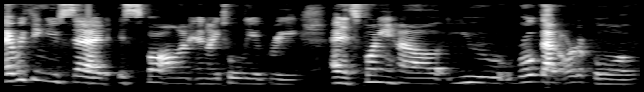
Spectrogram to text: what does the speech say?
everything you said is spot on, and I totally agree. And it's funny how you wrote that article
